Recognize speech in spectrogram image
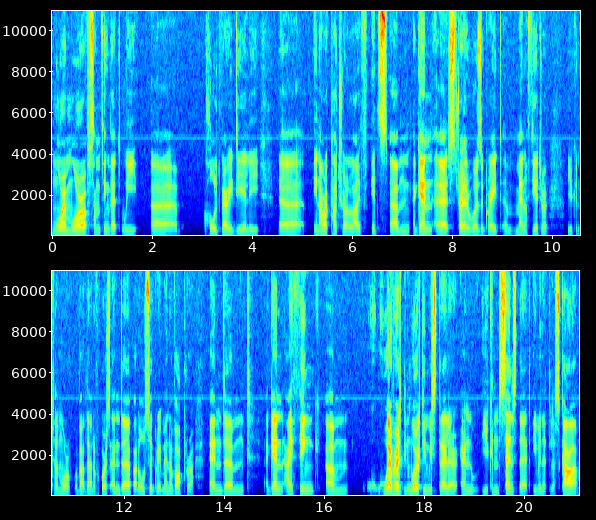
more and more of something that we uh, hold very dearly uh, in our cultural life. It's um, again, uh, was a great um, man of theater. You can tell more about that, of course, and uh, but also a great man of opera. And um, again, I think um, whoever has been working with Strehler, and you can sense that even at La Scala,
